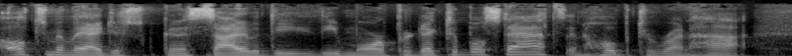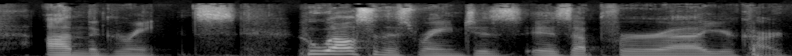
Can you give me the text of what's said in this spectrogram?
ultimately, I just going to side with the the more predictable stats and hope to run hot on the greens. Who else in this range is is up for uh, your card?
